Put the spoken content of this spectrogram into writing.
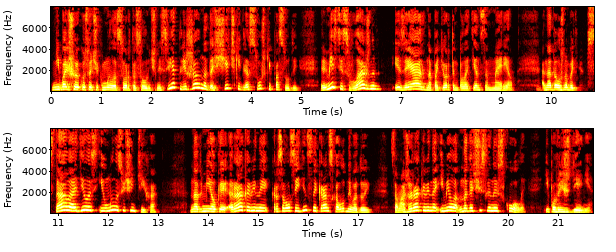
Небольшой кусочек мыла сорта «Солнечный свет» лежал на дощечке для сушки посуды вместе с влажным, изрядно потертым полотенцем Мэриэл. Она, должно быть, встала, оделась и умылась очень тихо. Над мелкой раковиной красовался единственный кран с холодной водой. Сама же раковина имела многочисленные сколы и повреждения,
